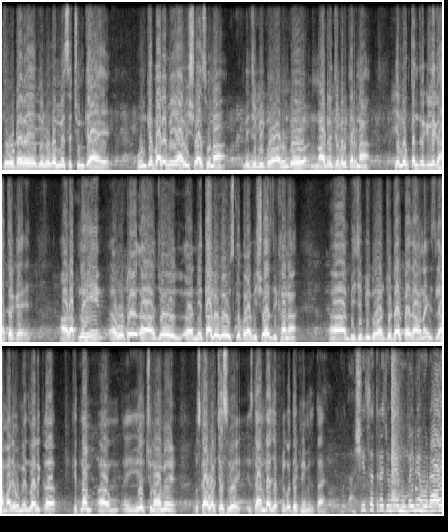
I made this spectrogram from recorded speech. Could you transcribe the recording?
जो वोटर है, जो लोगों में से चुन के आए हैं, उनके बारे में अविश्वास होना बीजेपी को और उनको नॉट रिचेबल करना, ये लोकतंत्र के लिए घातक है। और अपने ही वोटर जो नेता लोग हैं, उसके ऊपर अविश्वास दिखाना बीजेपी को और जो डर पैदा होना, इसलिए हमारे उम्मीदवार का कितना ये चुनाव में उसका वर्चस्व है, इसका अंदाज अपने को देखने मिलता है। शीत सत्र जो है मुंबई में हो रहा है।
